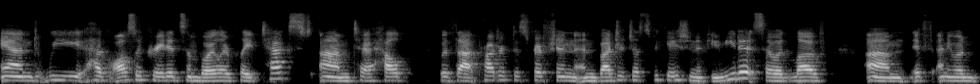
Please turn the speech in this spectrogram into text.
and we have also created some boilerplate text um, to help with that project description and budget justification if you need it. So I'd love um, if anyone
